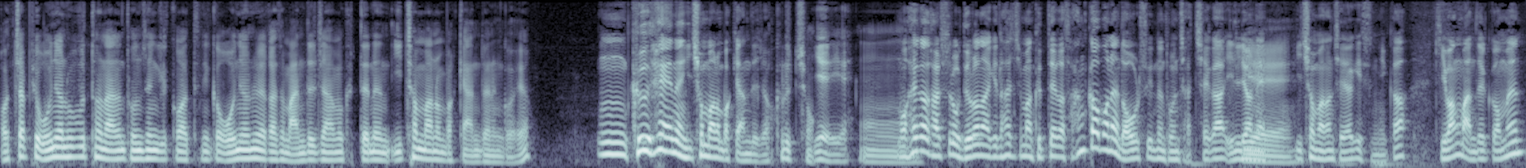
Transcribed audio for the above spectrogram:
어차피 5년 후부터 나는 돈 생길 것 같으니까 5년 후에 가서 만들자 하면 그때는 2천만 원밖에 안 되는 거예요? 음, 그 해에는 2천만 원밖에 안 되죠. 그렇죠. 예, 예. 음. 뭐 해가 갈수록 늘어나긴 하지만 그때 가서 한꺼번에 넣을 수 있는 돈 자체가 1년에 예. 2천만 원 제약이 있으니까 기왕 만들 거면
